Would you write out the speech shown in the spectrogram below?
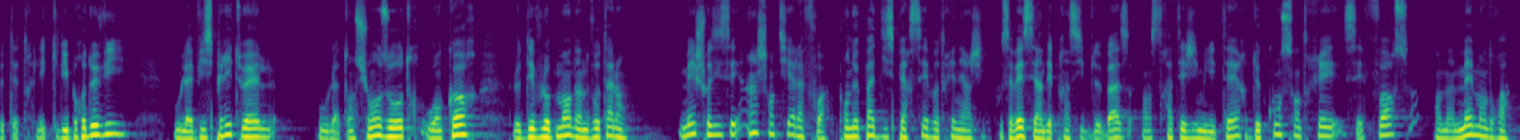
peut-être l'équilibre de vie, ou la vie spirituelle, ou l'attention aux autres, ou encore le développement d'un de vos talents. Mais choisissez un chantier à la fois pour ne pas disperser votre énergie. Vous savez, c'est un des principes de base en stratégie militaire de concentrer ses forces en un même endroit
